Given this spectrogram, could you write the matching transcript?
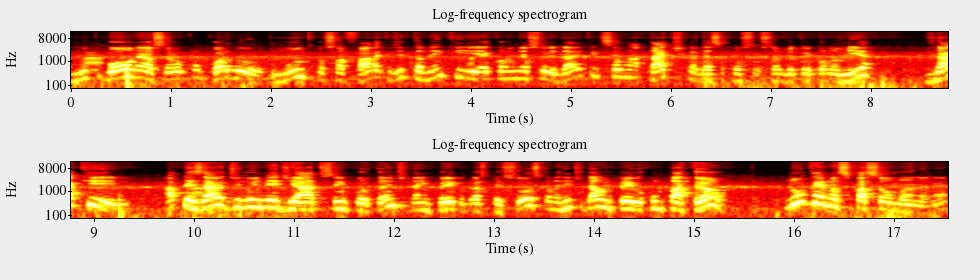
Muito bom, Nelson. Eu concordo muito com a sua fala. Acredito também que a economia solidária tem que ser uma tática dessa construção de outra economia, já que apesar de no imediato ser importante dar emprego para as pessoas, quando a gente dá um emprego com um patrão, nunca é emancipação humana, né?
